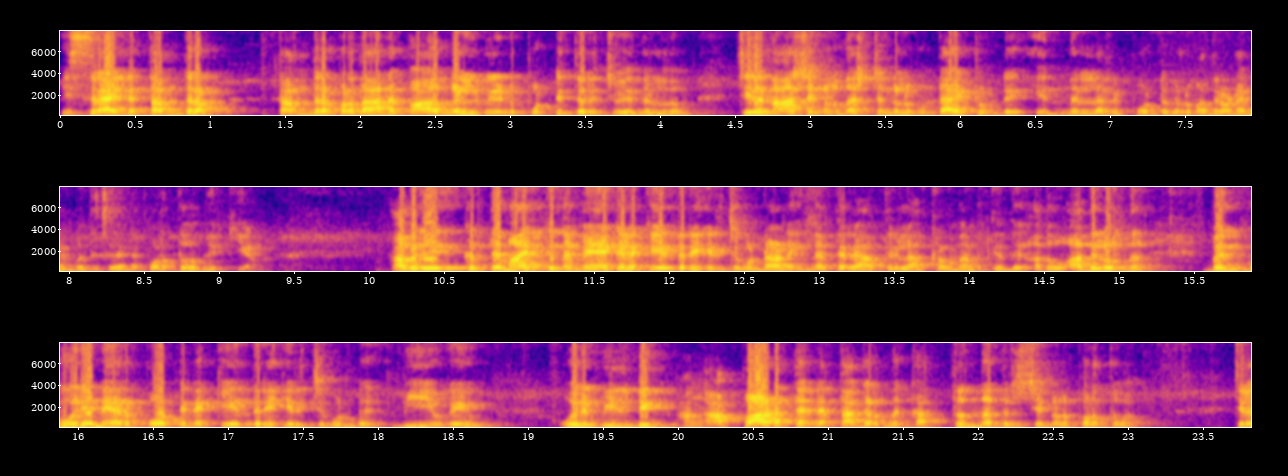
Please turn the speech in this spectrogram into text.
ഇസ്രായേലിന്റെ തന്ത്ര തന്ത്രപ്രധാന ഭാഗങ്ങളിൽ വീണ് പൊട്ടിത്തെറിച്ചു എന്നുള്ളതും ചില നാശങ്ങളും നഷ്ടങ്ങളും ഉണ്ടായിട്ടുണ്ട് എന്നുള്ള റിപ്പോർട്ടുകളും അതിനോടനുബന്ധിച്ച് തന്നെ പുറത്തു വന്നിരിക്കുകയാണ്. അവർ കൃത്യമായിരിക്കുന്ന മേഖല കേന്ദ്രീകരിച്ചുകൊണ്ടാണ് ഇന്നത്തെ രാത്രിയിൽ ആക്രമണം നടത്തിയത്. അത് അതിലൊന്ന് ബംഗൂരിയൻ എയർപോർട്ടിനെ കേന്ദ്രീകരിച്ചുകൊണ്ട് വീയുകയും ഒരു ബിൽഡിംഗ് അങ്ങ് അപ്പാടെ തന്നെ തകർന്ന് കത്തുന്ന ദൃശ്യങ്ങളും പുറത്തു വന്നു. ചില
